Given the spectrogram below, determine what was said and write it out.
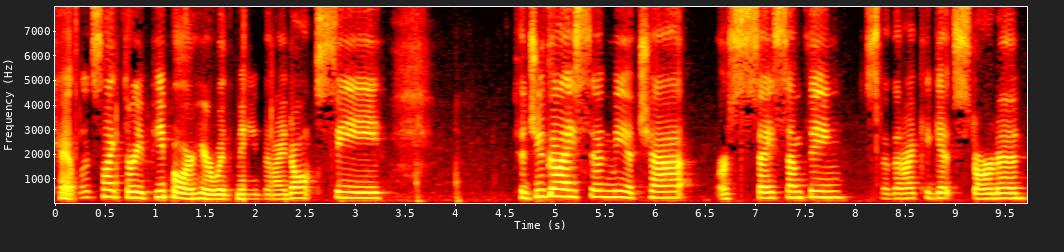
Okay, it looks like three people are here with me, but I don't see. Could you guys send me a chat or say something so that I could get started?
